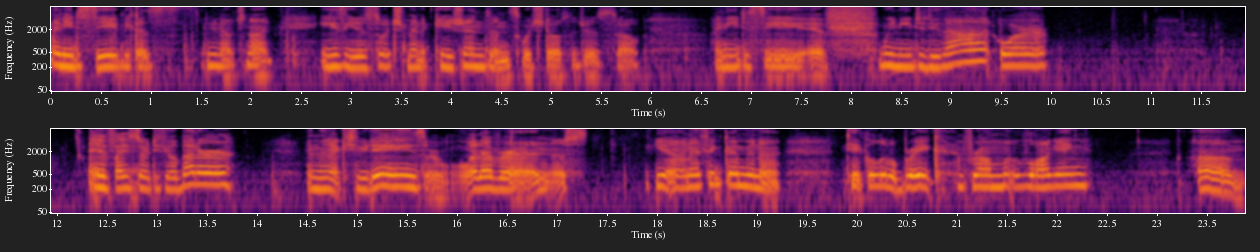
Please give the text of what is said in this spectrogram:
I need to see because, you know, it's not easy to switch medications and switch dosages. So I need to see if we need to do that or if I start to feel better in the next few days or whatever. And just, yeah, and I think I'm gonna take a little break from vlogging. Um,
